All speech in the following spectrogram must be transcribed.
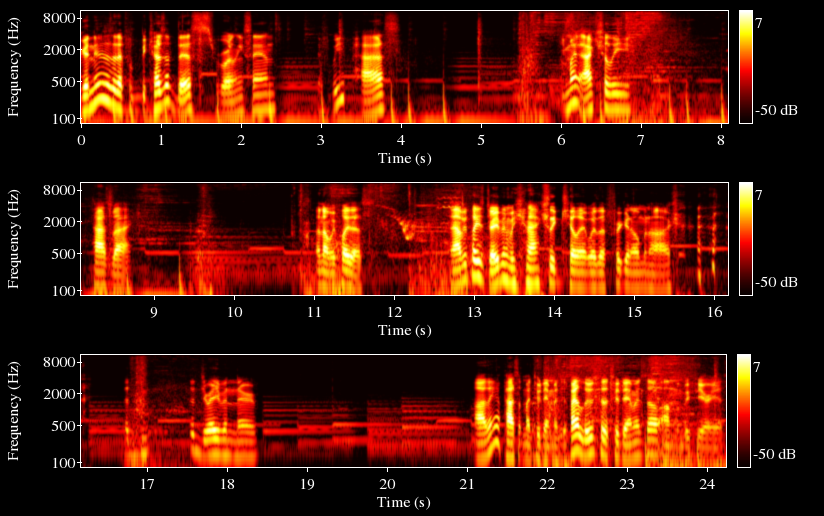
Good news is that if because of this Roiling Sands, if we pass, you might actually pass back. Oh no, we play this. Now if he plays Draven, we can actually kill it with a freaking Omen Hawk. the, the Draven nerf. Uh, I think I pass up my two damage. If I lose for the two damage though, I'm gonna be furious.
